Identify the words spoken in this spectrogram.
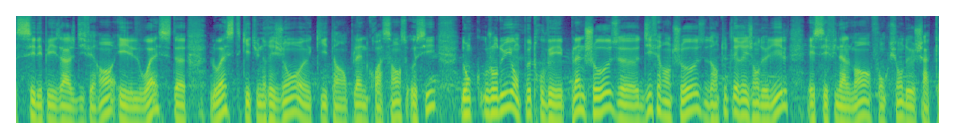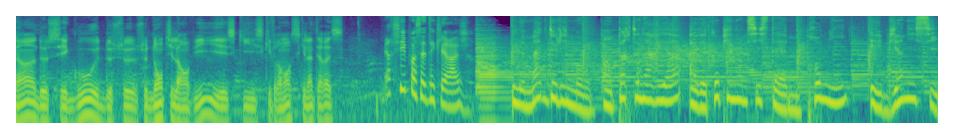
c'est des paysages différents. Et l'ouest, l'ouest qui est une région euh, qui est en pleine croissance aussi. Donc aujourd'hui, on peut trouver plein de choses, euh, différentes choses dans toutes les régions de l'île. Et c'est finalement en fonction de chacun, de ses goûts, de ce, ce dont il a envie et ce qui, ce qui vraiment ce qui l'intéresse. Merci pour cet éclairage. Le Mac de Limo, en partenariat avec Opinion de Système, promis et bien ici.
